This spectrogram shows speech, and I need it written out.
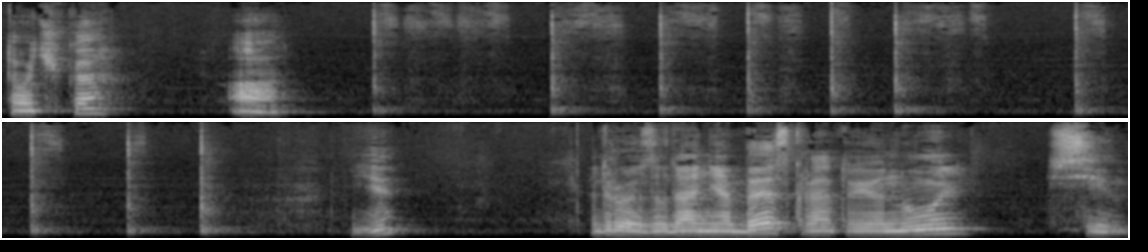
точка А. Є? Друге завдання Б з кратою 0, 7.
